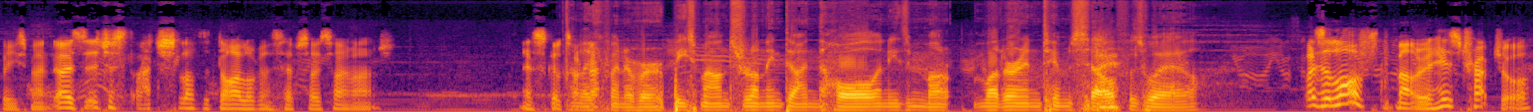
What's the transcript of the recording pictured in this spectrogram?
Beastman. It's, it's just I just love the dialogue in this episode so much. Skeletor. like whenever Beastman's running down the hall and he's mu- muttering to himself as well. There's a lot of muttering. Here's Trapjaw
